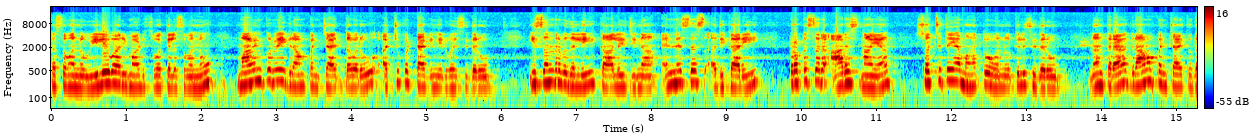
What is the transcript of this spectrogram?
ಕಸವನ್ನು ವಿಲೇವಾರಿ ಮಾಡಿಸುವ ಕೆಲಸವನ್ನು ಮಾವಿನಕುರ್ವೆ ಗ್ರಾಮ ಪಂಚಾಯತ್ದವರು ಅಚ್ಚುಕಟ್ಟಾಗಿ ನಿರ್ವಹಿಸಿದರು. ಈ ಸಂದರ್ಭದಲ್ಲಿ ಕಾಲೇಜಿನ ಎನ್ಎಸ್ಎಸ್ ಅಧಿಕಾರಿ ಪ್ರೊಫೆಸರ್ ಆರ್ ಎಸ್ ನಾಯಕ್ ಸ್ವಚ್ಛತೆಯ ಮಹತ್ವವನ್ನು ತಿಳಿಸಿದರು. ನಂತರ ಗ್ರಾಮ ಪಂಚಾಯತದ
